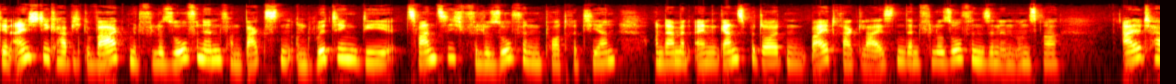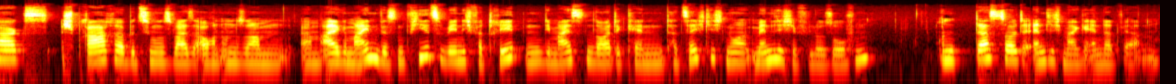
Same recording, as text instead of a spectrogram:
Den Einstieg habe ich gewagt mit Philosophinnen von Buxton und Whitting, die 20 Philosophinnen porträtieren und damit einen ganz bedeutenden Beitrag leisten, denn Philosophinnen sind in unserer Alltagssprache beziehungsweise auch in unserem ähm, Allgemeinwissen viel zu wenig vertreten. Die meisten Leute kennen tatsächlich nur männliche Philosophen und das sollte endlich mal geändert werden.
